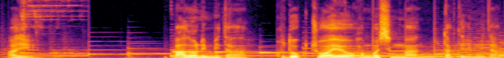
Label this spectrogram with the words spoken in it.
아니 만 원입니다. 구독 좋아요 한 번씩만 부탁드립니다.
